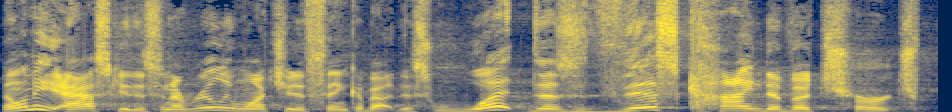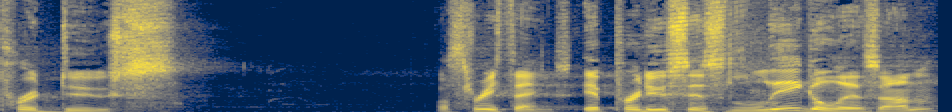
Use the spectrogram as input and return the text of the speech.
Now, let me ask you this, and I really want you to think about this. What does this kind of a church produce? Well, three things it produces legalism.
